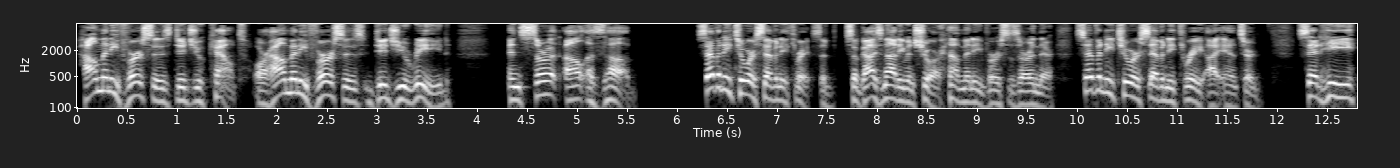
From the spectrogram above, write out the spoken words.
how many verses did you count, or how many verses did you read in Surat al Ahzab? 72 or 73. So, so guy's not even sure how many verses are in there. 72 or 73, I answered. Said he,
